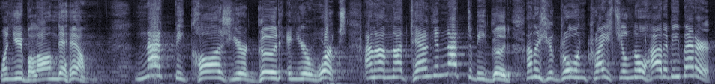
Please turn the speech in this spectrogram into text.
when you belong to Him. Not because you're good in your works. And I'm not telling you not to be good. And as you grow in Christ, you'll know how to be better.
